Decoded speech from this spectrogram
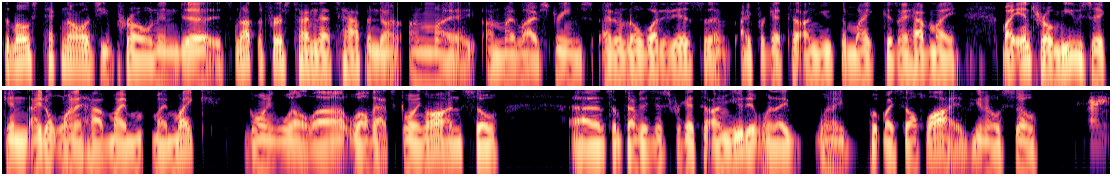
the most technology prone and uh, it's not the first time that's happened on on my on my live streams i don't know what it is uh, i forget to unmute the mic because i have my my intro music and i don't want to have my my mic going well uh while that's going on. So uh, and sometimes i just forget to unmute it when i when i put myself live you know? So Right.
